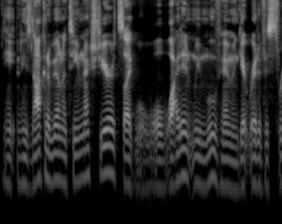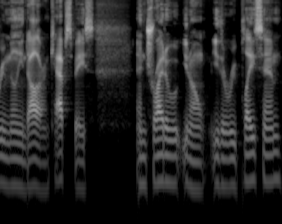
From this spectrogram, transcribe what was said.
he, he's not going to be on a team next year. It's like, well, well, why didn't we move him and get rid of his three million dollar in cap space and try to, you know, either replace him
